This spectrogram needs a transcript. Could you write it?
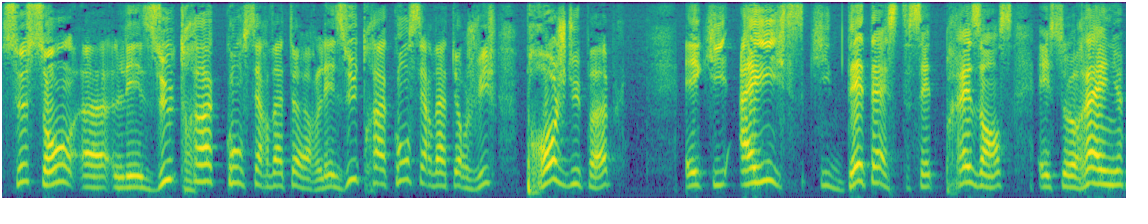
ce sont euh, les ultra-conservateurs, les ultra-conservateurs juifs proches du peuple et qui haïssent, qui détestent cette présence et ce règne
